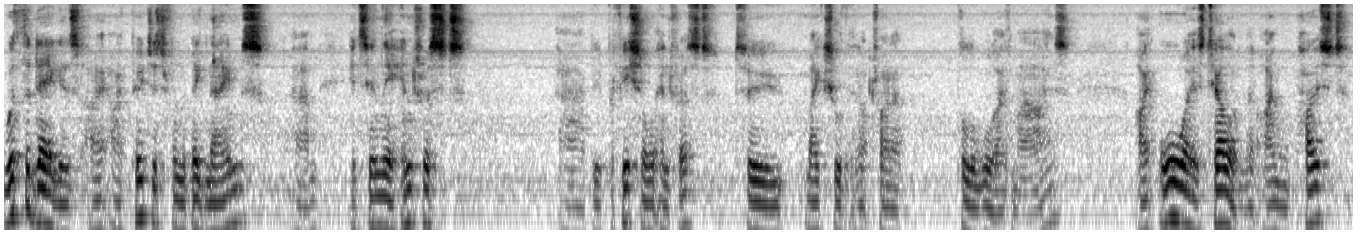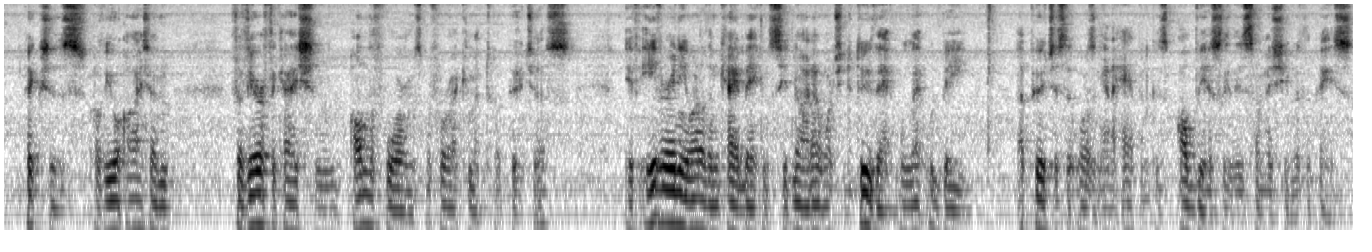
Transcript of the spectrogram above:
with the daggers, I, I purchased from the big names. Um, it's in their interests uh, a professional interest to make sure that they're not trying to pull the wool over my eyes. I always tell them that I will post pictures of your item for verification on the forums before I commit to a purchase. If ever any one of them came back and said, no, I don't want you to do that, well, that would be a purchase that wasn't going to happen because obviously there's some issue with the piece.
